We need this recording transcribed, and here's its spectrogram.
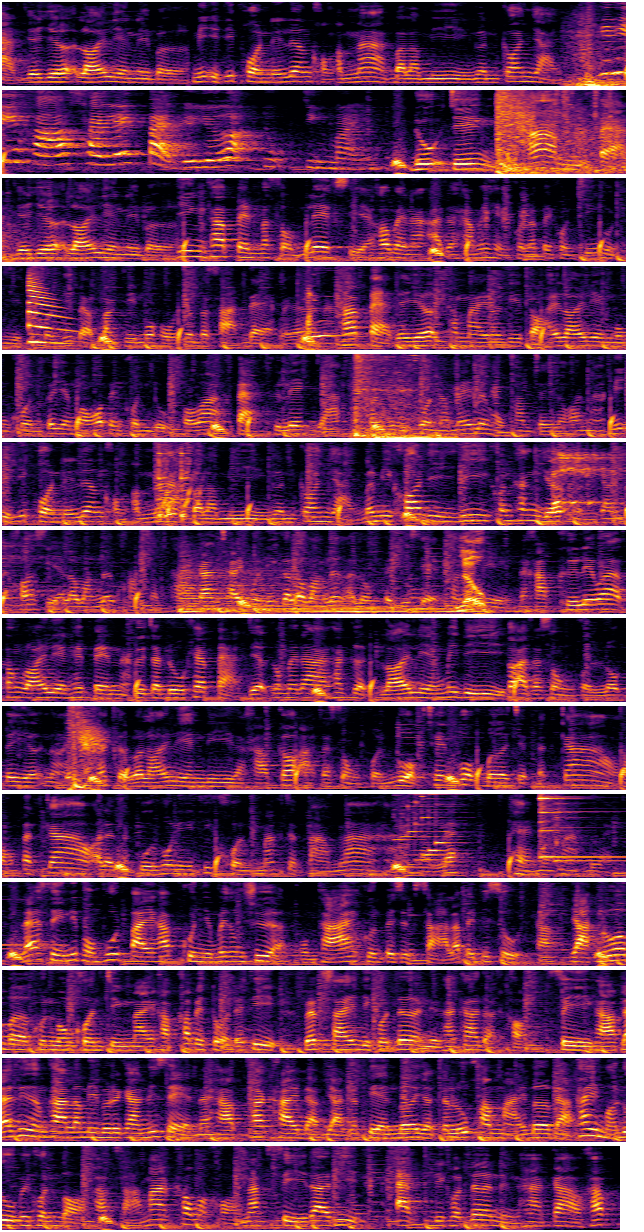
8 เยอะๆร้อยเรียงในเบอร์ มีอิทธิพลในเรื่องของอำนาจบารมีเงินก้อนใหญ่ พี่พีคะใช้เลข 8 เยอะๆอะดุจริงไหม ดุจริง ถ้ามี 8 เยอะๆร้อยเรียงในเบอร์ ยิ่งถ้าเป็นผสมเลขเสียเข้าไปนะ อาจจะทำให้เห็นคนนั้นเป็นคนขี้หงุดหงิด คนที่แบบบางทีโมโหจนประสาทแดกไปแล้วนะถ้า 8 เยอะๆทำไมบางทีต่อให้ร้อยเรียงมงคลก็ยังมองว่าเป็นคนดุเพราะว่า 8 คือเลขยักษ์มันมีอิทธิพลทำให้เรื่องของความใจร้อนนะมีอิทธิพลในเรื่องของอำนาจบารมีเงินก้อนใหญ่ มันมีข้อดีที่ค่อนข้างเยอะเหมือนกันแต่ข้อเสียระวังเรื่องความสัมพันธ์การใช้พวกนี้ก็ระวังเรื่องอารมณ์เป็นพิเศษเท่านั้นเองนะครับคือเรียกว่าต้องร้อยเรียงให้เป็นอะคือจะดูแค่8เยอะก็ไม่ได้ ถ้าเกิดร้อยเรียงไม่ดี ก็อาจจะส่งผลลบได้เยอะหน่อยถ้าเกิดว่าร้อยเรียงดีนะครับก็อาจจะส่งผลบวกเช่นพวกเบอร์ 789 289 อะไรตระกูลพวกนี้ที่คนมักจะตามล่าหากันและ แพงมากๆด้วย และสิ่งที่ผมพูดไปครับ คุณยังไม่ต้องเชื่อ ผมท้าให้คุณไปศึกษาและไปพิสูจน์ครับ อยากรู้ว่าเบอร์คุณมงคลจริงไหมครับ เข้าไปตรวจได้ที่เว็บไซต์ decoder 159 com ฟรีครับ และที่สำคัญเรามีบริการพิเศษนะครับ ถ้าใครแบบอยากจะเปลี่ยนเบอร์อยากจะรู้ความหมายเบอร์แบบให้หมอดูเป็นคนบอกครับ สามารถเข้ามาขอนัดฟรีได้ที่ decoder 159 ครับ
